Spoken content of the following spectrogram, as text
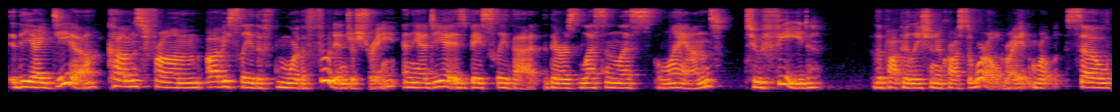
the idea comes from obviously the more the food industry. And the idea is basically that there's less and less land to feed the population across the world, right? So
